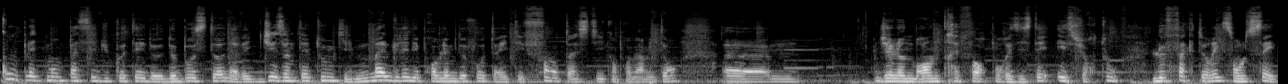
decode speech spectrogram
complètement passé du côté de, Boston avec Jason Tatum qui, malgré des problèmes de faute, a été fantastique en première mi-temps. Euh, Jalen Brown très fort pour résister et surtout le Factor X, on le sait.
